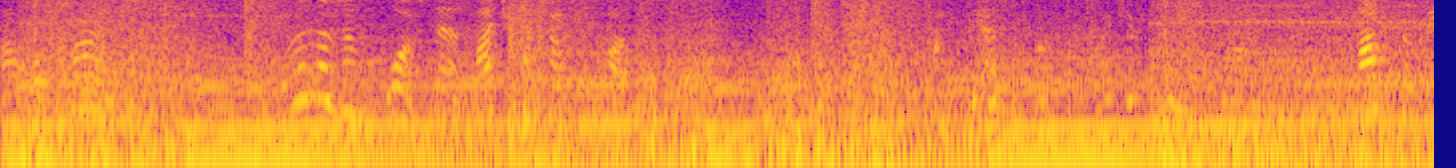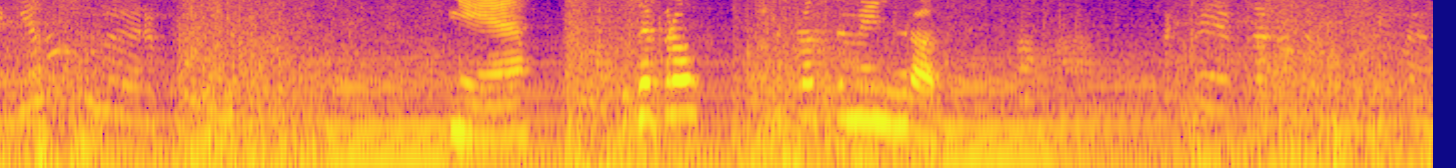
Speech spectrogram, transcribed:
А, буває. Коли нажим... О, все, матч почав шукатися. Капець, а бачиш? Макса, ти кинув свій репорт? Ні. Це просто, це просто вміють грати. Ага. Так ти в тебе левел.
